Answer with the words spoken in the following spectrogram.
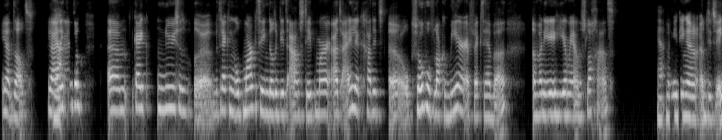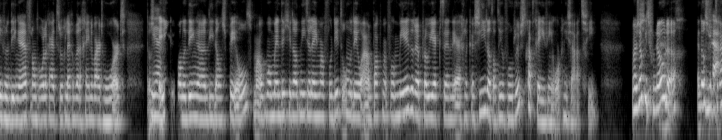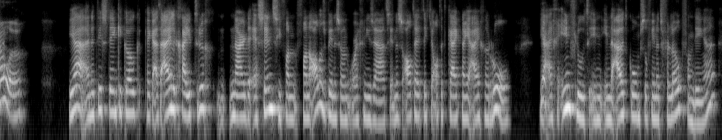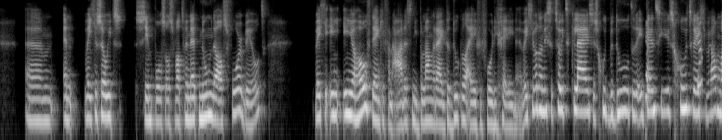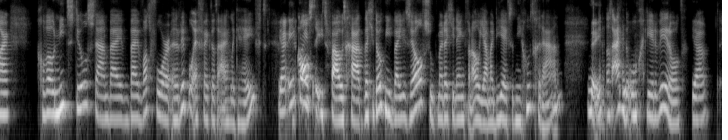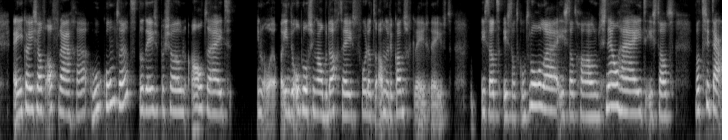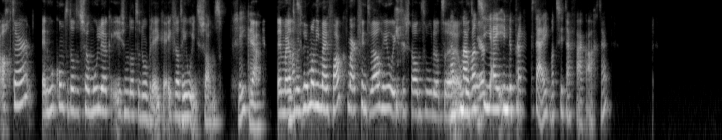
ja, dat. Ja, en ik vind ook, ehm, kijk, nu is het eh, betrekking op marketing dat ik dit aanstip, maar uiteindelijk gaat dit eh, op zoveel vlakken meer effect hebben eh, wanneer je hiermee aan de slag gaat. ja, Wanneer dingen, eh, dit is een van de dingen, hè, verantwoordelijkheid terugleggen bij degene waar het hoort. Dat is ja, één van de dingen die dan speelt. Maar op het moment dat je dat niet alleen maar voor dit onderdeel aanpakt, maar voor meerdere projecten en dergelijke, zie je dat dat heel veel rust gaat geven in je organisatie. Maar er is ook iets voor zeker. nodig. En dat is Ja, vertrouwen. Ja, en het is denk ik ook, kijk, uiteindelijk ga je terug naar de essentie van, van alles binnen zo'n organisatie. En dat is altijd dat je altijd kijkt naar je eigen rol, je Ja, eigen invloed in, in de uitkomst of in het verloop van dingen. Ehm, en weet je, zoiets simpels als wat we net noemden als voorbeeld. Weet je, in, in je hoofd denk je van, ah, dat is niet belangrijk, dat doe ik wel even voor diegene. Weet je wel, dan is het zoiets kleins, is goed bedoeld, de ja, intentie is goed, weet je wel. Maar gewoon niet stilstaan bij, bij wat voor een ripple effect dat eigenlijk heeft. Ja, en als er iets fout gaat, dat je het ook niet bij jezelf zoekt, maar dat je denkt van, oh ja, maar die heeft het niet goed gedaan. Nee. dat is eigenlijk de omgekeerde wereld. Ja, en je kan jezelf afvragen, hoe komt het dat deze persoon altijd in, in de oplossing al bedacht heeft voordat de ander de kans gekregen heeft? Is dat, is dat controle? Is dat gewoon snelheid? Is dat, wat zit daarachter? En hoe komt het dat het zo moeilijk is om dat te doorbreken? Ik vind dat heel interessant. Ja, Zeker. en, maar En dat wat, is helemaal niet mijn vak, maar ik vind het wel heel interessant hoe dat, eh, maar, hoe maar dat wat zie jij in de praktijk? Wat zit daar vaak achter?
